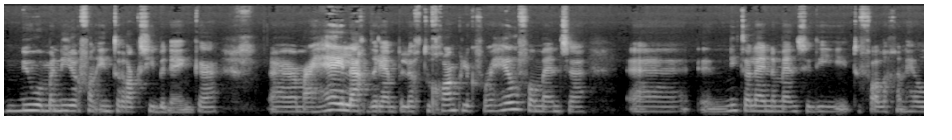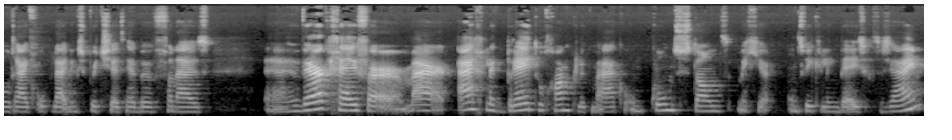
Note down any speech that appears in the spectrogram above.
nieuwe manieren van interactie bedenken. Uh, maar heel laagdrempelig, toegankelijk voor heel veel mensen. Uh, niet alleen de mensen die toevallig een heel rijk opleidingsbudget hebben vanuit hun werkgever, maar eigenlijk breed toegankelijk maken om constant met je ontwikkeling bezig te zijn.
